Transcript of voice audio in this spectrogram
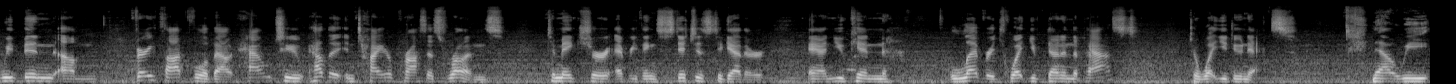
We've been um, very thoughtful about how to how the entire process runs to make sure everything stitches together, and you can leverage what you've done in the past to what you do next. Now we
